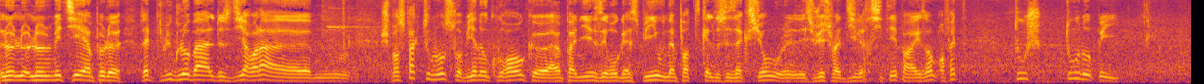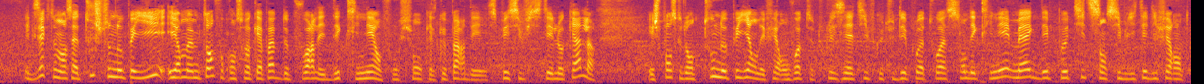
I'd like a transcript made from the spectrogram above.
le, métier un peu le, peut-être plus global, de se dire voilà, je pense pas que tout le monde soit bien au courant qu'un panier zéro gaspille ou n'importe quelle de ces actions, les sujets sur la diversité par exemple, en fait, touche tous nos pays. Exactement, ça touche tous nos pays et en même temps, il faut qu'on soit capable de pouvoir les décliner en fonction quelque part des spécificités locales. Et je pense que dans tous nos pays, en effet, on voit que toutes les initiatives que tu déploies, toi, sont déclinées, mais avec des petites sensibilités différentes.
